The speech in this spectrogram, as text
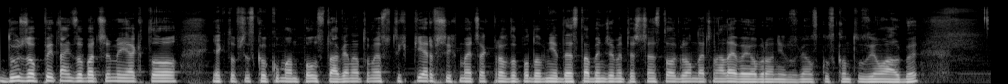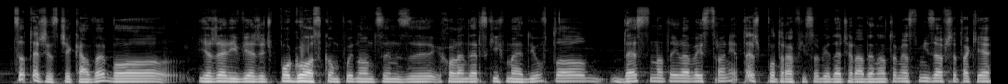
dużo pytań, zobaczymy jak to, jak to wszystko Kuman poustawia, natomiast w tych pierwszych meczach prawdopodobnie Desta będziemy też często oglądać na lewej obronie w związku z kontuzją Alby. Co też jest ciekawe, bo jeżeli wierzyć pogłoskom płynącym z holenderskich mediów, to Dest na tej lewej stronie też potrafi sobie dać radę, natomiast mi zawsze takie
